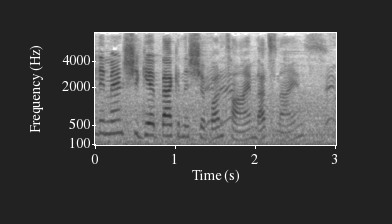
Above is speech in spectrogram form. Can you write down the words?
they managed to get back in the ship on time. That's nice. Hey,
